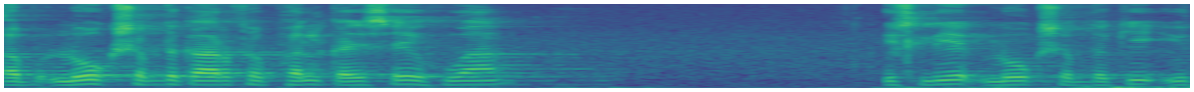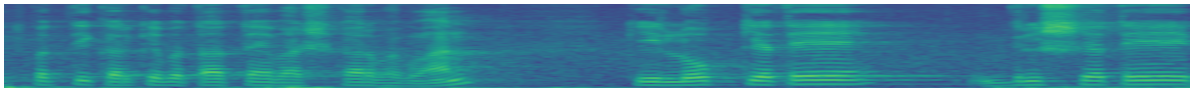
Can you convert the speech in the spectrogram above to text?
अब लोक शब्द का अर्थ फल कैसे हुआ? इसलिए लोक शब्द की व्युत्पत्ति करके बताते हैं भाष्यकार भगवान। कि लोक्यते, दृश्यते,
